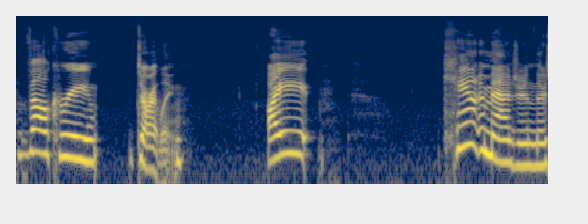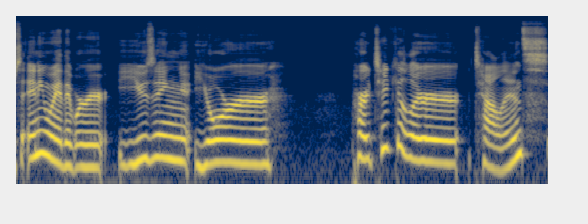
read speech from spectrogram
Valkyrie, darling, I can't imagine there's any way that we're using your particular talents,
